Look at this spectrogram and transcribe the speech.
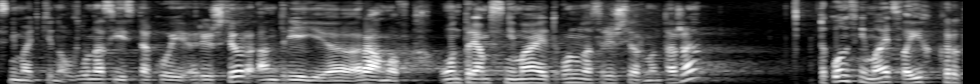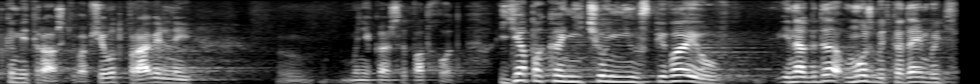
снимать кино. У нас есть такой режиссер Андрей э, Рамов. Он прям снимает, он у нас режиссер монтажа, так он снимает своих короткометражки. Вообще вот правильный, мне кажется, подход. Я пока ничего не успеваю. Иногда, может быть, когда-нибудь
